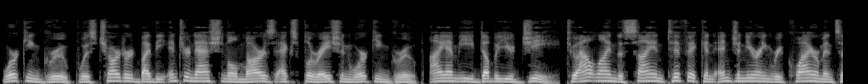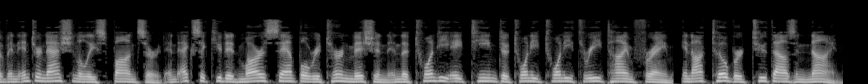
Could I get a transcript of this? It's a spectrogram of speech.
working group was chartered by the International Mars Exploration Working Group to outline the scientific and engineering requirements of an internationally sponsored and executed Mars sample return mission in the 2018–2023 time frame. In October 2009,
